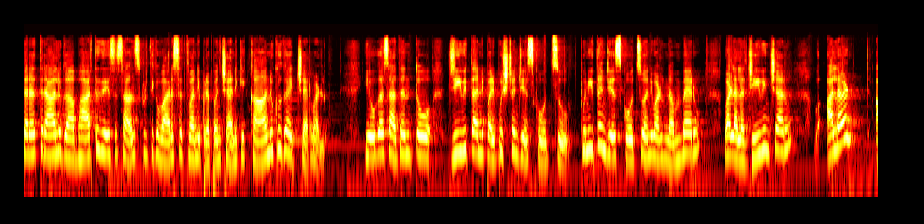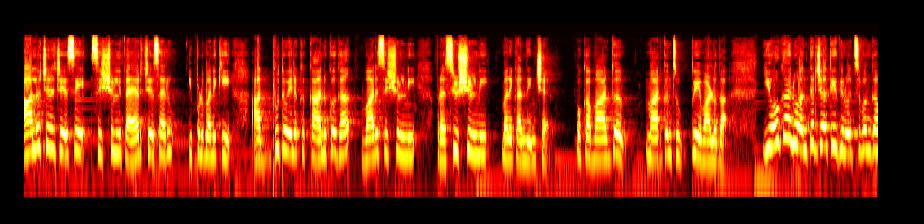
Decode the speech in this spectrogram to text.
తరతరాలుగా భారతదేశ సాంస్కృతిక వారసత్వాన్ని ప్రపంచానికి కానుకగా ఇచ్చారు వాళ్ళు. యోగా సాధనతో జీవితాన్ని పరిపుష్టం చేసుకోవచ్చు పునీతం చేసుకోవచ్చు అని వాళ్ళు నమ్మారు వాళ్ళు అలా జీవించారు. అలా ఆలోచన చేసే శిష్యుల్ని తయారు చేశారు. ఇప్పుడు మనకి అద్భుతమైన కానుకగా వారి శిష్యుల్ని ప్రశిష్యుల్ని మనకు అందించారు. ఒక మార్గం మార్గం చూపేవాళ్ళుగా యోగాను అంతర్జాతీయ దినోత్సవంగా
